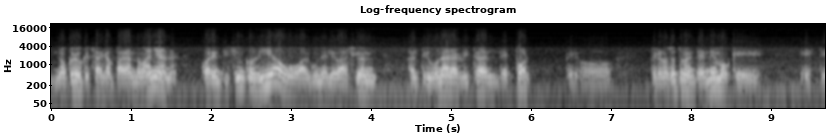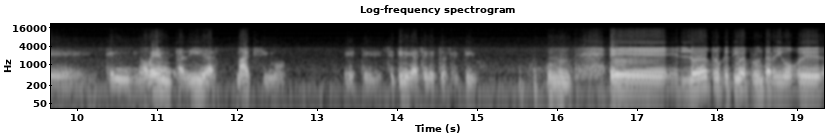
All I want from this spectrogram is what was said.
no creo que salgan pagando mañana. 45 días o alguna elevación al Tribunal Arbitral de Sport. Pero, pero nosotros entendemos que, este, que en 90 días máximo este, se tiene que hacer esto efectivo. Eh, lo otro que te iba a preguntar, digo, eh,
